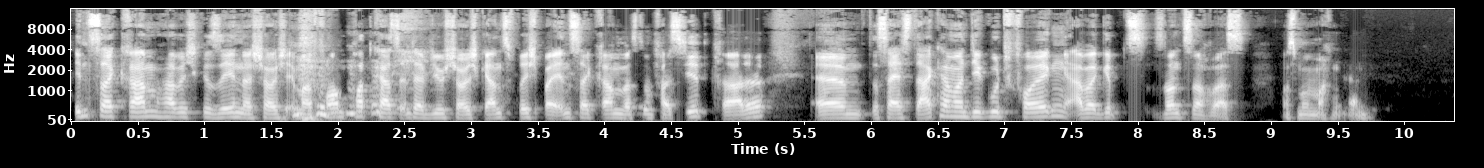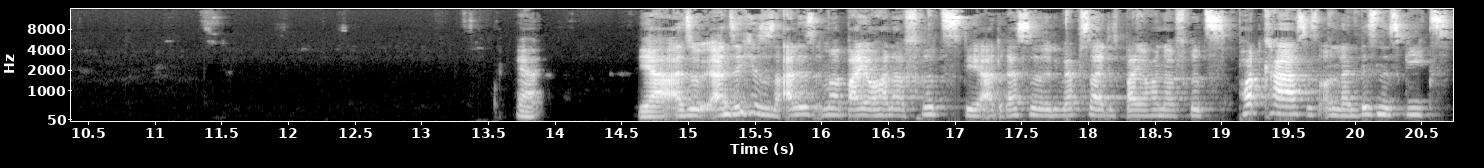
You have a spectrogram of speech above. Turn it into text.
Instagram habe ich gesehen, da schaue ich immer vor dem Podcast-Interview, schaue ich ganz frisch bei Instagram, was so passiert gerade. Ähm, das heißt, da kann man dir gut folgen, aber gibt's sonst noch was, was man machen kann? Ja, ja, also an sich ist es alles immer bei Johanna Fritz. Die Adresse, die Website ist bei Johanna Fritz. Podcast ist Online Business Geeks.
